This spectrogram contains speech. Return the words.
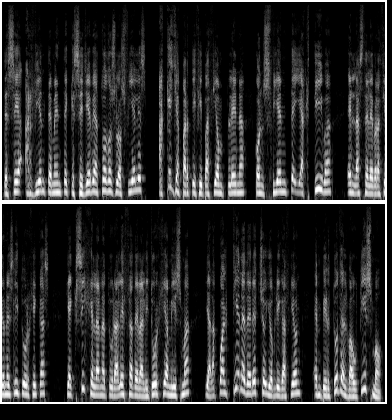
desea ardientemente que se lleve a todos los fieles aquella participación plena, consciente y activa en las celebraciones litúrgicas que exige la naturaleza de la liturgia misma y a la cual tiene derecho y obligación en virtud del bautismo,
